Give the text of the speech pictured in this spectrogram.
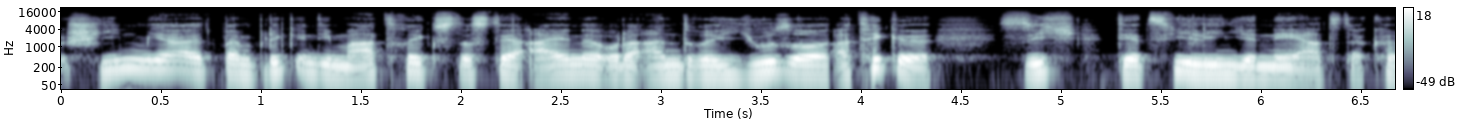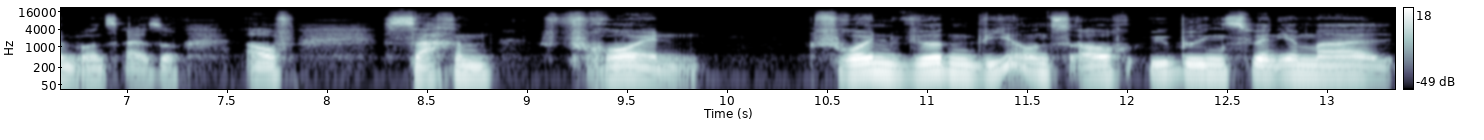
schien mir halt beim Blick in die Matrix, dass der eine oder andere User-Artikel sich der Ziellinie nähert. Da können wir uns also auf Sachen freuen. Freuen würden wir uns auch übrigens, wenn ihr mal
